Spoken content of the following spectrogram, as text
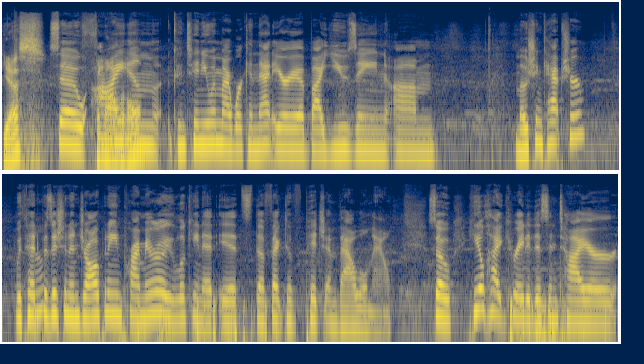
Yes, So Phenomenal. I am continuing my work in that area by using um, motion capture with head position and jaw opening, primarily looking at its the effect of pitch and vowel now. So Heel Height created this entire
